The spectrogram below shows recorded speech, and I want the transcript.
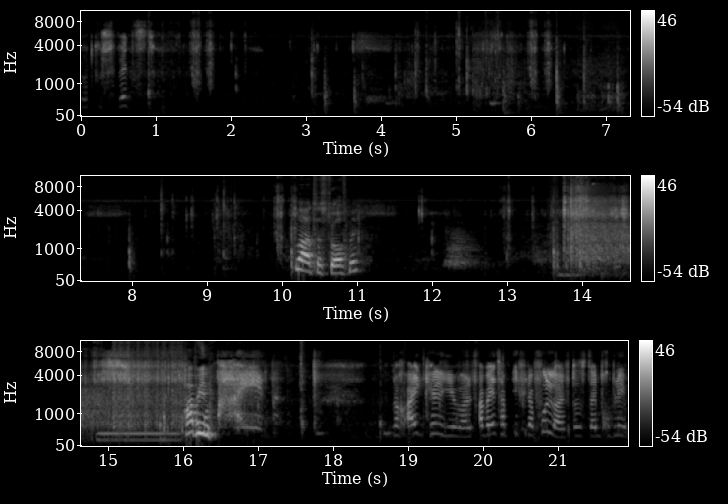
Wird geschwitzt. Wartest du auf mich? Hab ihn. Nein! Noch ein Kill jeweils. Aber jetzt hab ich wieder Full Life. Das ist dein Problem.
